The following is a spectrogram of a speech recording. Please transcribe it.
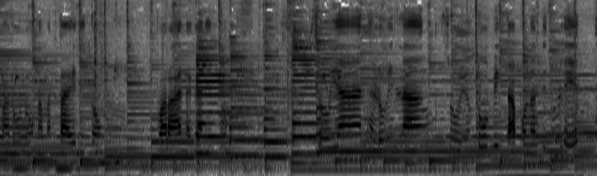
Marunong naman tayo nitong paraan na ganito. So, yan. Haluin lang. So, yung tubig, tapon natin ulit.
